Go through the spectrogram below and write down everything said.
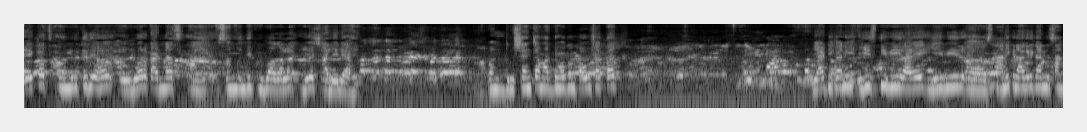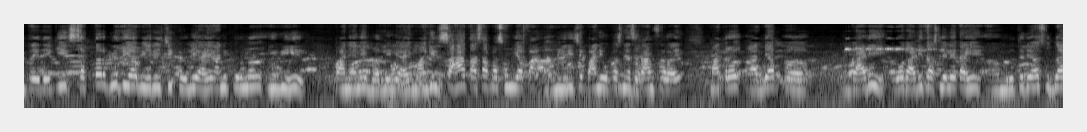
एकच मृतदेह वर काढण्यास संबंधित विभागाला यश आलेले आहे. आपण दृश्यांच्या माध्यमातून पाहू शकतात. या ठिकाणी हीच ती विहीर आहे. ही विहीर स्थानिक नागरिकांनी सांगता येते की सत्तर फूट या विहिरीची खोली आहे आणि पूर्ण ही विहीर पाण्याने भरलेली आहे. मागील सहा तासापासून या पा- विहिरीचे पाणी उपसण्याचं काम सुरू आहे. मात्र अद्याप गाडी व गाडीत असलेले काही मृतदेह सुद्धा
